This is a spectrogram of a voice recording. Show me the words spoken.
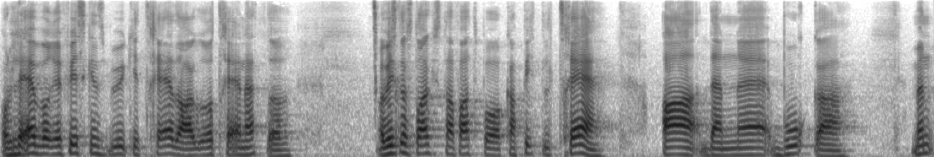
og lever i fiskens buk i tre dager og tre netter. Og Vi skal straks ta fatt på kapittel tre av denne boka. Men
